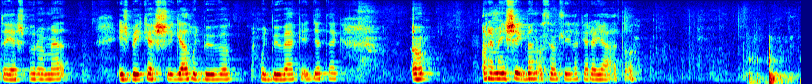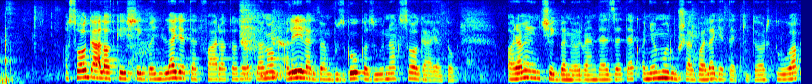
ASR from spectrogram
teljes örömmel és békességgel, hogy, bővöl, hogy bővelkedjetek a, a reménységben a Szentlélek ereje által. A szolgálatkészségben legyetek fáradhatatlanok, a lélekben buzgók az Úrnak szolgáljatok. A reménységben örvendezzetek, a nyomorúságban legyetek kitartóak,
